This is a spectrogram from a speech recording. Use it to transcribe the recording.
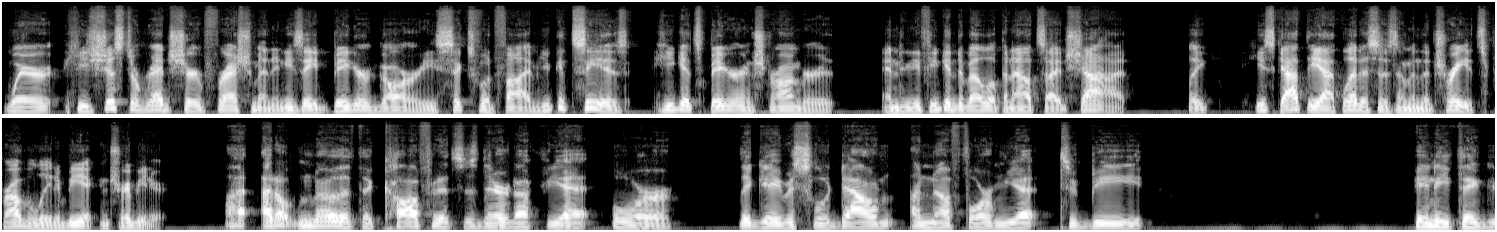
where he's just a redshirt freshman and he's a bigger guard. He's six foot five. You could see as he gets bigger and stronger, and if he could develop an outside shot, he's got the athleticism and the traits probably to be a contributor. I, I don't know that the confidence is there enough yet, or the game is slowed down enough for him yet to be anything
